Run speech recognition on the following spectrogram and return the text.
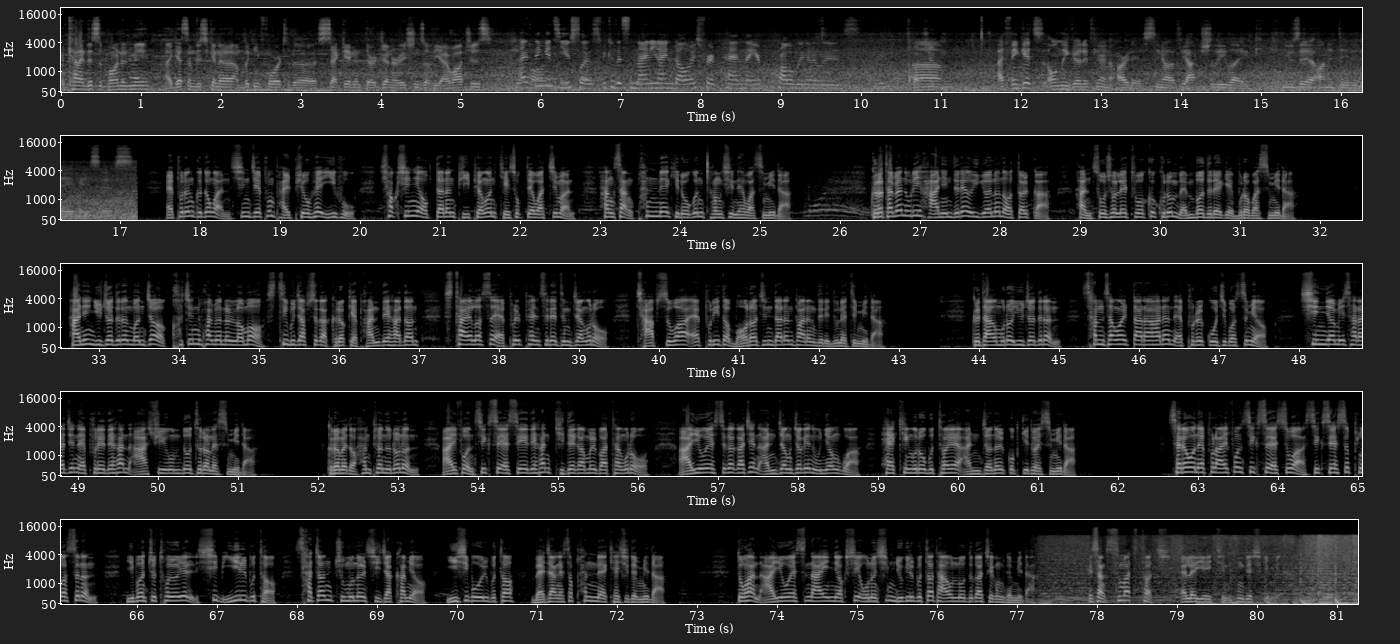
It kind of disappointed me. I guess I'm just gonna. I'm looking forward to the second and third generations of the iWatches. I think it's useless because it's $99 for a pen that you're probably going to lose. Um, I think it's only good if you're an artist, you know, if you actually like use it on a day-to-day basis. 애플은 그동안 신제품 발표회 이후 혁신이 없다는 비평은 계속돼 왔지만 항상 판매 기록은 경신해 왔습니다. 그렇다면 우리 한인들의 의견은 어떨까? 한 소셜 네트워크 그룹 멤버들에게 물어봤습니다. 한인 유저들은 먼저 커진 화면을 넘어 스티브 잡스가 그렇게 반대하던 스타일러스 애플 펜슬의 등장으로 잡스와 애플이 더 멀어진다는 반응들이 눈에 띕니다. 그 다음으로 유저들은 삼성을 따라하는 애플을 꼬집었으며 신념이 사라진 애플에 대한 아쉬움도 드러냈습니다. 그럼에도 한편으로는 아이폰 6S에 대한 기대감을 바탕으로 iOS가 가진 안정적인 운영과 해킹으로부터의 안전을 꼽기도 했습니다. 새로운 애플 아이폰 6S와 6S 플러스는 이번 주 토요일 12일부터 사전 주문을 시작하며 25일부터 매장에서 판매 개시됩니다. 또한 iOS 9 역시 오는 16일부터 다운로드가 제공됩니다. 이상 스마트 터치 LA18 홍재식입니다.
